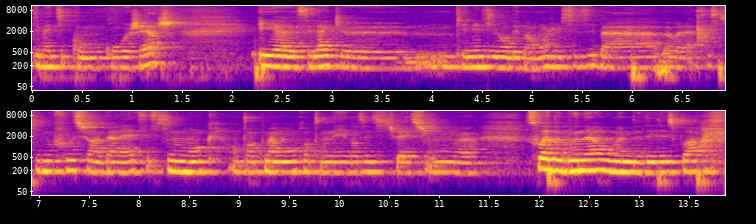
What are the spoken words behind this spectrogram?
thématiques qu'on recherche. Et c'est là que qu'est né le vivant des parents. Je me suis dit, bah, bah c'est ce qu'il nous faut sur Internet, c'est ce qui nous manque en tant que maman quand on est dans une situation soit de bonheur ou même de désespoir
